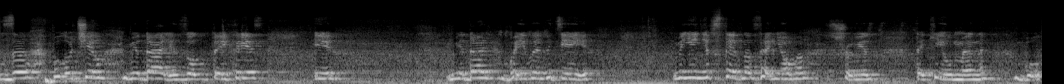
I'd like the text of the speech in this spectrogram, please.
заполучив медалі Золотий Хрест і медаль бойових дій. Мені не встидно за нього, що він такий у мене був.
